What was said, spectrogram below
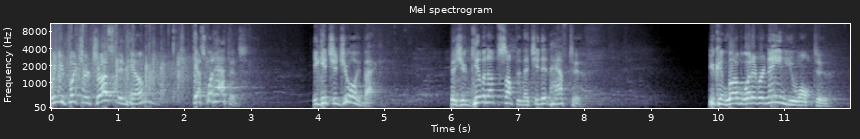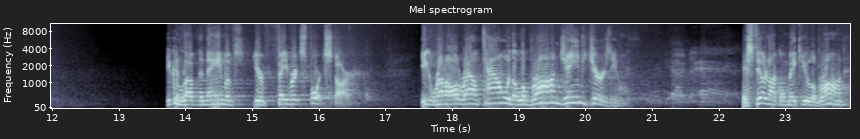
When you put your trust in him, guess what happens? You get your joy back because you're giving up something that you didn't have to. You can love whatever name you want to. You can love the name of your favorite sports star. You can run all around town with a LeBron James jersey on. It's still not going to make you LeBron.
